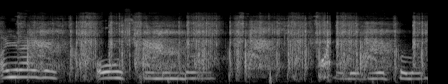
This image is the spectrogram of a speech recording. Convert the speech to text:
Hayır hayır. O sonunda. Şöyle bir yapalım.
